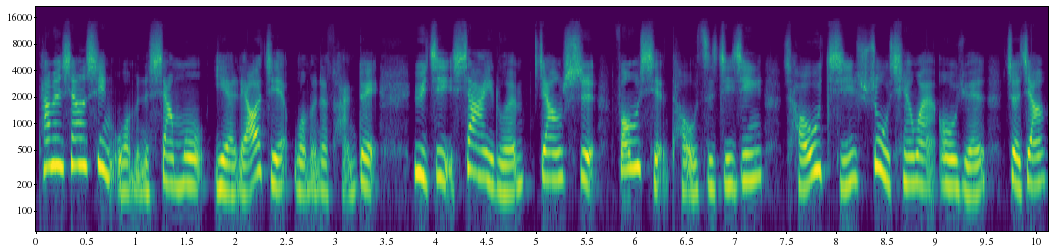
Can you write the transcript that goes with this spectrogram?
他们相信我们的项目，也了解我们的团队。预计下一轮将是风险投资基金，筹集数千万欧元，这将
